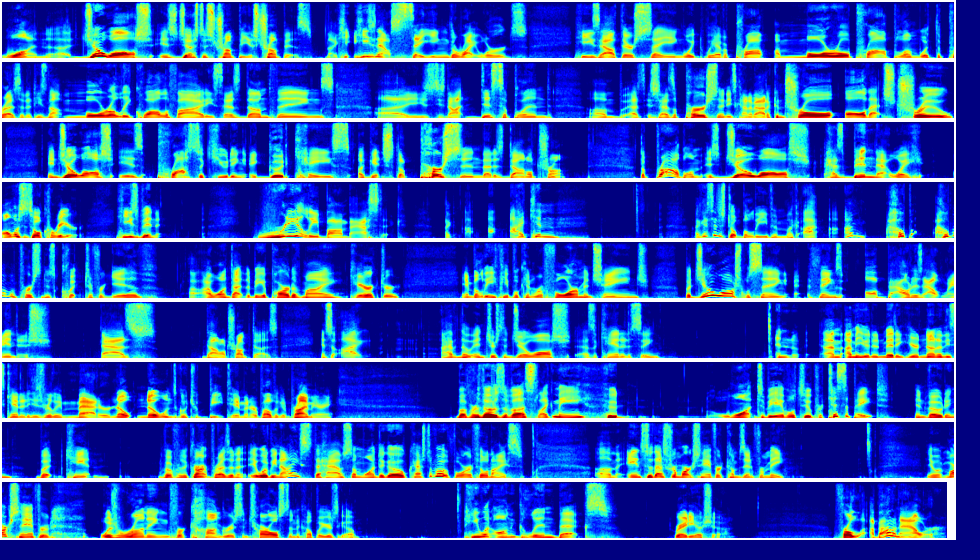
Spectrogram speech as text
One, uh, Joe Walsh is just as Trumpy as Trump is. Like he, he's now saying the right words he's out there saying we, we have a prop a moral problem with the president. He's not morally qualified. He says dumb things. Uh, he's, he's not disciplined um, as, as a person. He's kind of out of control. All that's true. And Joe Walsh is prosecuting a good case against the person that is Donald Trump. The problem is Joe Walsh has been that way almost his whole career. He's been really bombastic. Like I, I can I guess I just don't believe him. Like I, I'm I hope I hope I'm a person who's quick to forgive. I, I want that to be a part of my character, and believe people can reform and change. But Joe Walsh was saying things about as outlandish as Donald Trump does, and so I, I have no interest in Joe Walsh as a candidacy. And I'm, I'm even admitting here, none of these candidates really matter. No, no one's going to beat him in a Republican primary. But for those of us like me who want to be able to participate in voting but can't vote for the current president, it would be nice to have someone to go cast a vote for. It feel nice. Um, and so that's where Mark Sanford comes in for me. You know, when Mark Sanford was running for Congress in Charleston a couple years ago, he went on Glenn Beck's radio show for about an hour,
